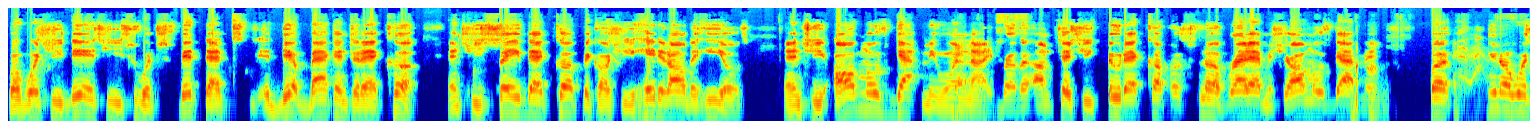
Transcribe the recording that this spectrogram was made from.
but what she did, she would spit that dip back into that cup, and she saved that cup because she hated all the heels. And she almost got me one yeah. night, brother. Um, till she threw that cup of snuff right at me. She almost got me. But you know what?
